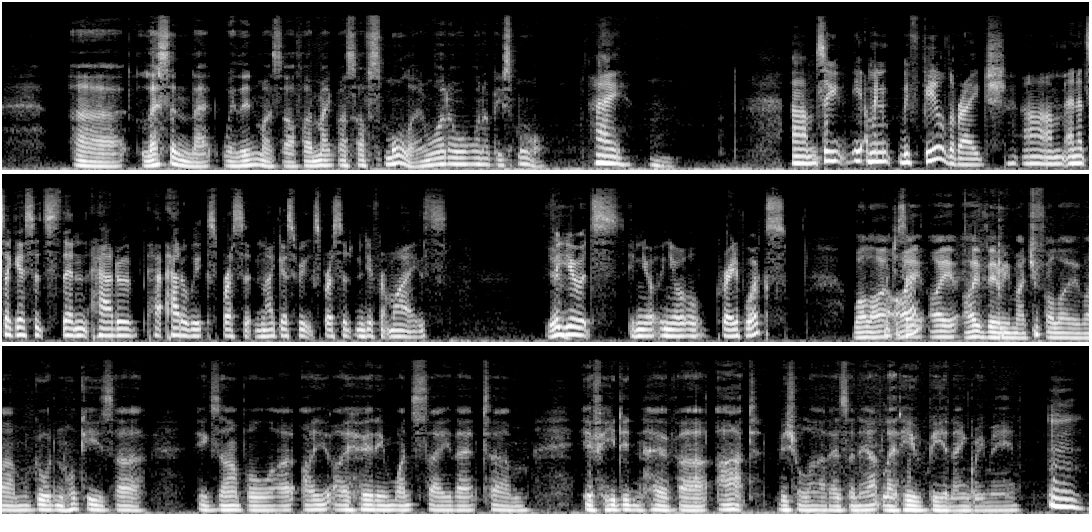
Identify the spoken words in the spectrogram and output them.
uh, lessen that within myself, I make myself smaller. And why do I want to be small? Hey. Mm. Um, so, I mean, we feel the rage, um, and it's. I guess it's then how do how, how, do we express it? And I guess we express it in different ways. Yeah. For you, it's in your in your creative works. Well, I I, I, I, very much follow um, Gordon Hookey's uh, example. I, I, heard him once say that um, if he didn't have uh, art, visual art, as an outlet, he would be an angry man. Mm.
